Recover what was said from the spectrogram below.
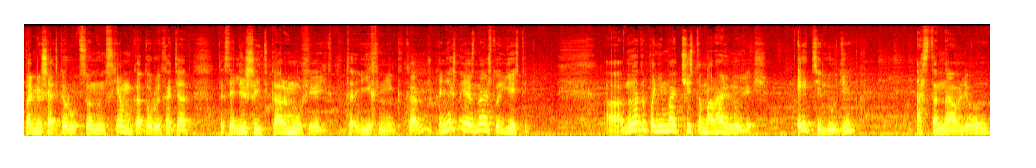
помешать коррупционным схемам, которые хотят, так сказать, лишить кормушек их. Конечно, я знаю, что есть такие. А, Но надо понимать чисто моральную вещь. Эти люди останавливают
